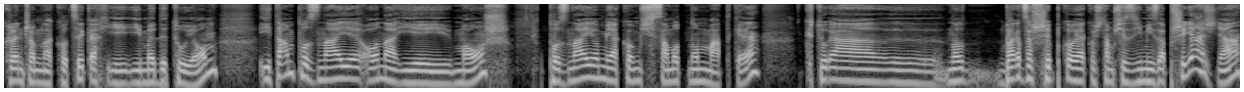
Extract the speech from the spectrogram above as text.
klęczą na kocykach i, i medytują i tam poznaje ona i jej mąż, poznają jakąś samotną matkę, która y, no, bardzo szybko jakoś tam się z nimi zaprzyjaźnia,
